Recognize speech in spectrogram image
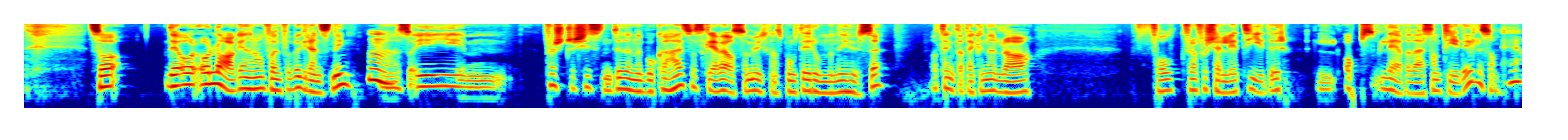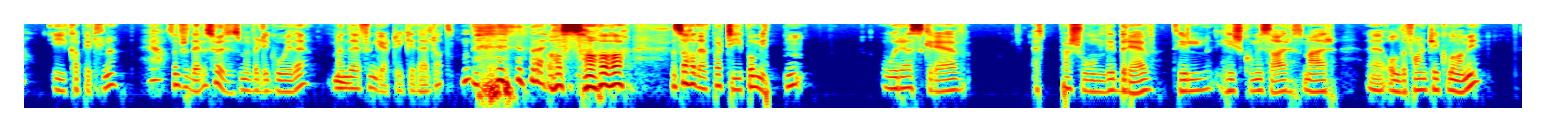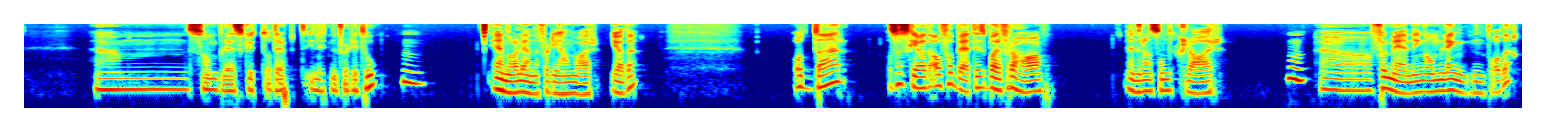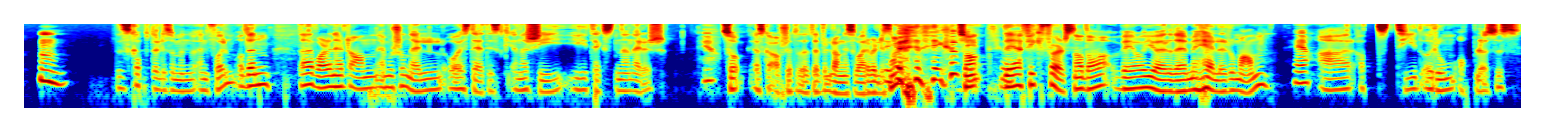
Så det å, å lage en eller annen form for begrensning Mm. eh, Så i mm, første skissen til denne boka her så skrev jeg også med utgangspunkt i rommene i huset. Og tenkte at jeg kunne la folk fra forskjellige tider leve der samtidig, liksom Ja. i kapitlene. Som fremdeles høres ut som en veldig god idé, men det fungerte ikke i det hele tatt. Og så, men så hadde jeg et parti på midten hvor jeg skrev et personlig brev til Hirsch kommissar, som er eh, oldefaren til kona mi, um, som ble skutt og drept i 1942. Mm. Ene og alene fordi han var jøde. Og, der, og så skrev jeg det alfabetisk bare for å ha en eller annen sånn klar Mm. eh, formening om lengden på det. Mm. Det skapte liksom en, en form. Og den, der var det en helt annen emosjonell og estetisk energi i teksten enn ellers. Ja. Så jeg skal avslutte dette lange svaret veldig Det snart. går, det går Så det jeg fikk følelsen av da, ved å gjøre det med hele romanen, Ja. er at tid og rom oppløses.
